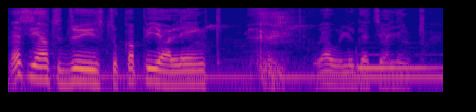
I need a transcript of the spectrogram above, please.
next thing you have to do is to copy your link. Where will you get your link?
